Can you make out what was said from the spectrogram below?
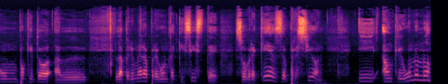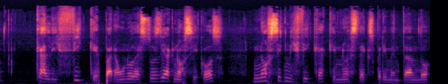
un poquito a la primera pregunta que hiciste sobre qué es depresión. Y aunque uno no califique para uno de estos diagnósticos, no significa que no esté experimentando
